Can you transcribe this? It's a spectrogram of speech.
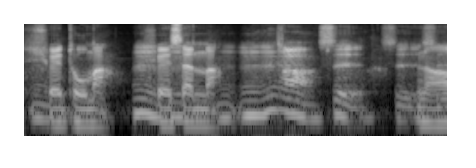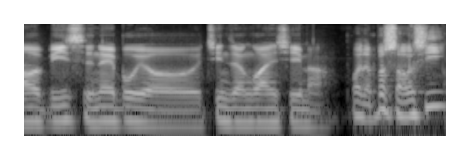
学徒嘛，嗯、学生嘛。嗯嗯，嗯，嗯哦，是是。然后彼此内部有竞争关系嘛，或者不熟悉。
